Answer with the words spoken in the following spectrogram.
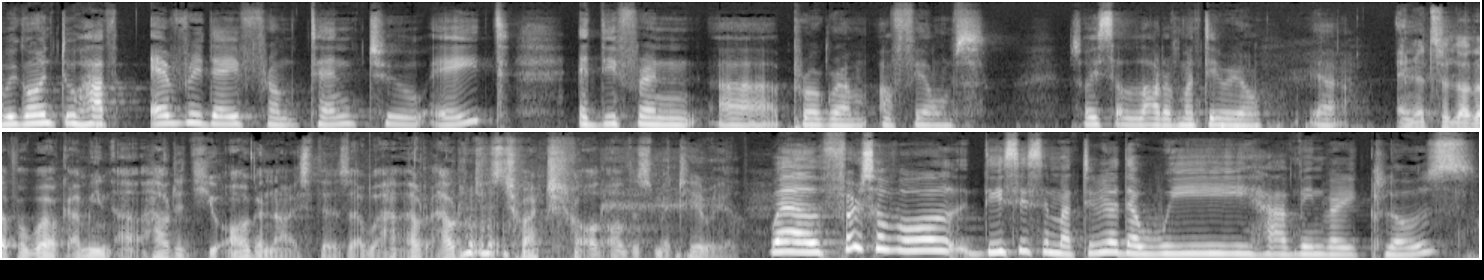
we're going to have every day from 10 to 8 a different uh, program of films. So it's a lot of material, yeah. And it's a lot of work. I mean, uh, how did you organize this? Uh, how, how did you structure all, all, this material? Well, first of all, this is a material that we have been very close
